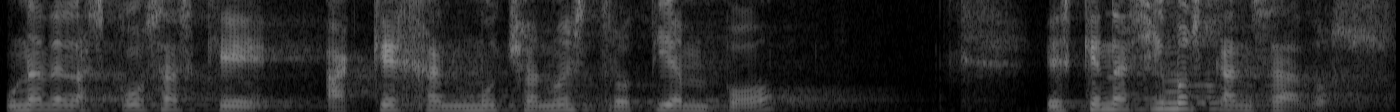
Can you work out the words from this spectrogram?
una de las cosas que aquejan mucho a nuestro tiempo es que nacimos cansados.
